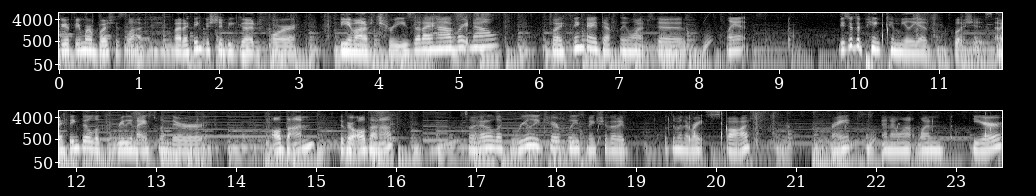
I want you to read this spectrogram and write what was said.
We have three more bushes left, but I think this should be good for the amount of trees that I have right now. So I think I definitely want to plant. These are the pink camellia bushes, and I think they'll look really nice when they're all done. If they're all done up. So I gotta look really carefully to make sure that I put them in the right spot. Right? And I want one here.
